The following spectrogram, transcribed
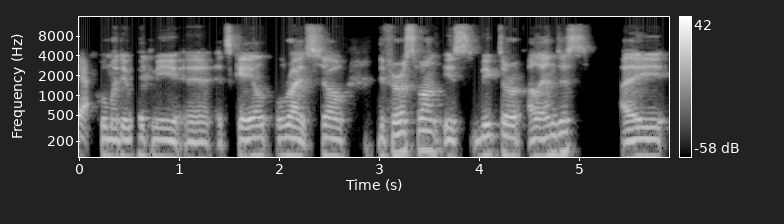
Yeah. Who motivate me uh, at scale? All right. So the first one is Victor Alendis. I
